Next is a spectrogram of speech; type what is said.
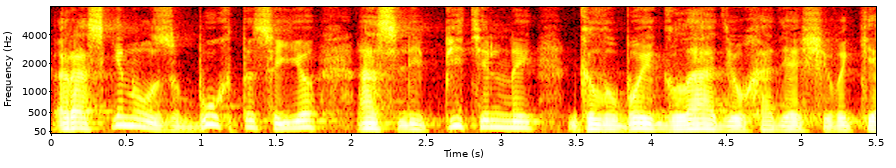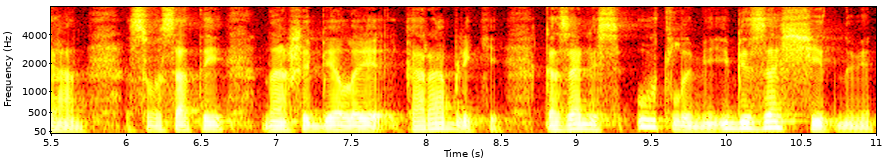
раскинулась бухта с ее ослепительной голубой гладью, уходящей в океан. С высоты наши белые кораблики казались утлыми и беззащитными.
